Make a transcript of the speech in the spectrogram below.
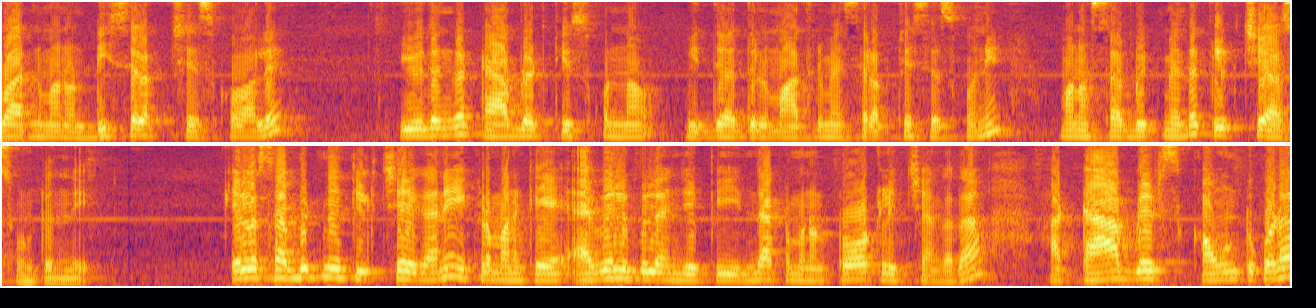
వారిని మనం డీసెలెక్ట్ చేసుకోవాలి. ఈ విధంగా ట్యాబ్లెట్ తీసుకున్న విద్యార్థులు మాత్రమే సెలెక్ట్ చేసేసుకొని మనం సబ్మిట్ మీద క్లిక్ చేయాల్సి ఉంటుంది. ఇలా సబ్మిట్ మీద క్లిక్ చేయగానే ఇక్కడ మనకి అవైలబుల్ అని చెప్పి ఇందాక మనం టోటల్ ఇచ్చాం కదా ఆ ట్యాబ్లెట్స్ కౌంట్ కూడా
